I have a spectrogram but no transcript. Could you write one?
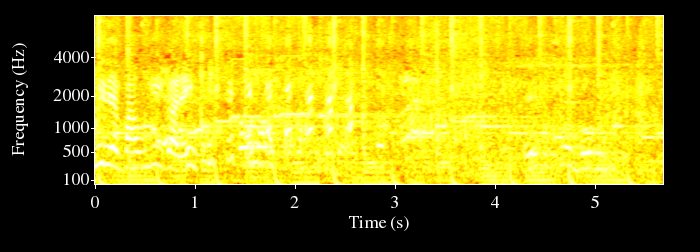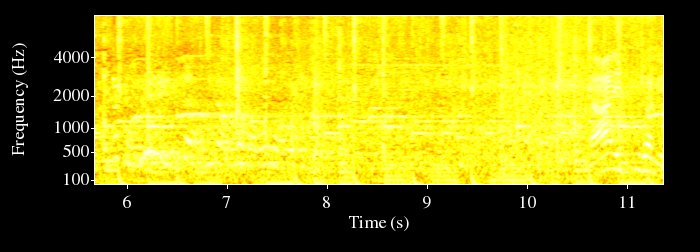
বুঝে পাও কি করে। না একটুখানি।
